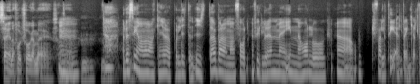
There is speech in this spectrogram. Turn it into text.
säga när folk frågar mig. Så mm. Mm. Men där ser man vad man kan göra på en liten yta, bara man fyller den med innehåll och, och kvalitet helt enkelt.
